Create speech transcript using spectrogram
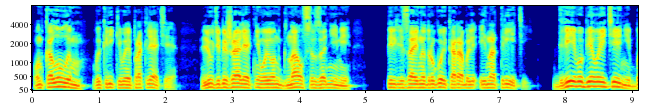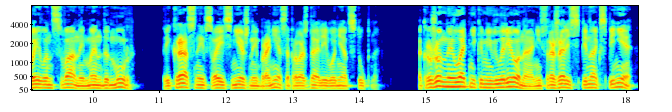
Он колол им, выкрикивая проклятие. Люди бежали от него, и он гнался за ними, перелезая на другой корабль и на третий. Две его белые тени, Бейлон Сван и Мэндон Мур, прекрасные в своей снежной броне, сопровождали его неотступно. Окруженные латниками Вилариона, они сражались спина к спине,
